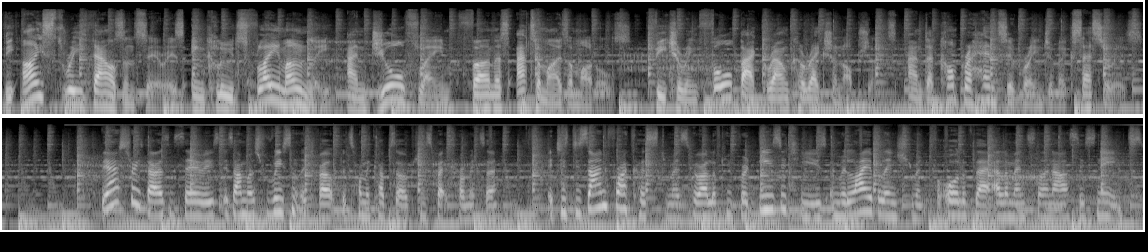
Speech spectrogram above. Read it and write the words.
The ICE 3000 series includes flame-only and dual-flame furnace atomizer models, featuring full background correction options and a comprehensive range of accessories. The ICE 3000 series is our most recently developed atomic absorption spectrometer. It is designed for our customers who are looking for an easy to use and reliable instrument for all of their elemental analysis needs.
